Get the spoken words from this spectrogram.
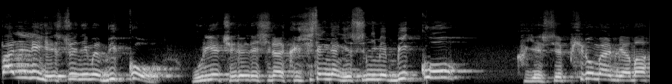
빨리 예수님을 믿고 우리의 죄를 대신할 그 희생양 예수님을 믿고 그 예수의 피로 말미암아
